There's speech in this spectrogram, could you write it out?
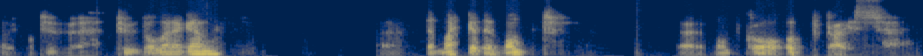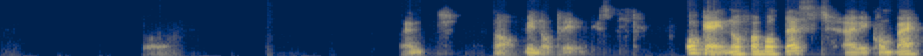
Go to uh, two dollar again. The market won't uh, won't go up, guys. So, and no, we're not trading this. Okay, enough about this. I will come back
